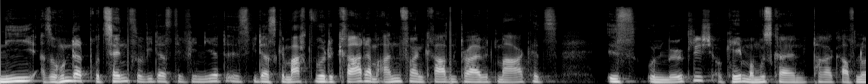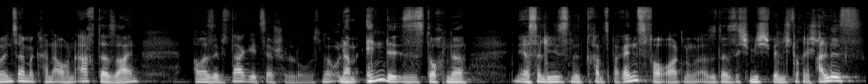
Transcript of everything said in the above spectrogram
nie, also 100 Prozent, so wie das definiert ist, wie das gemacht wurde, gerade am Anfang, gerade in Private Markets, ist unmöglich. Okay, man muss kein Paragraph 9 sein, man kann auch ein Achter sein, aber selbst da geht es ja schon los. Ne? Und am Ende ist es doch eine, in erster Linie ist es eine Transparenzverordnung, also dass ich mich, wenn ich doch Richtig. alles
